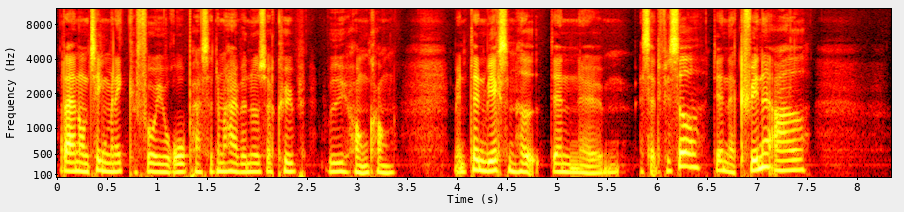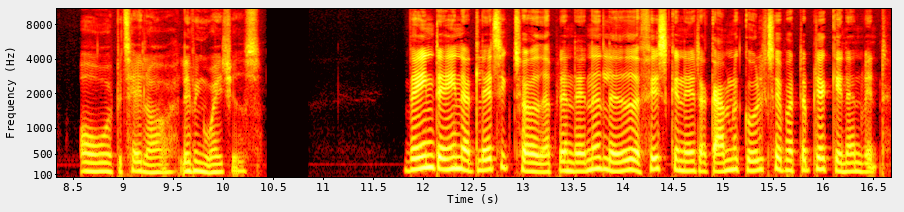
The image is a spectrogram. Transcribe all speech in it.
Og der er nogle ting, man ikke kan få i Europa, så dem har jeg været nødt til at købe ude i Hongkong. Men den virksomhed, den øh, er certificeret, den er kvindeejet, og betaler living wages. Vane Dane Athletic-tøjet er blandt andet lavet af fiskenet og gamle gulvtæpper, der bliver genanvendt.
